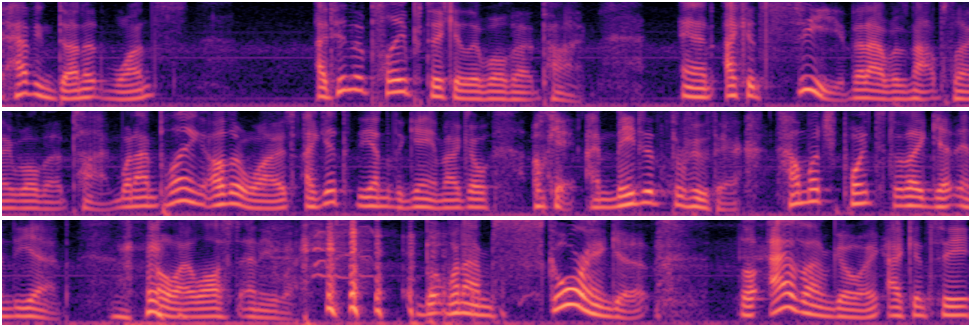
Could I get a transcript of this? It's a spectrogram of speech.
having done it once, I didn't play particularly well that time. And I could see that I was not playing well that time. When I'm playing otherwise, I get to the end of the game and I go, okay, I made it through there. How much points did I get in the end? oh, I lost anyway. but when I'm scoring it, well, as I'm going, I can see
